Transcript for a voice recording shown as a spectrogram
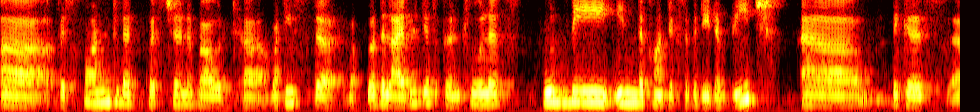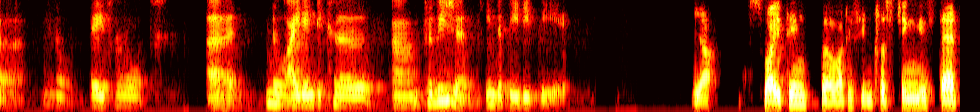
uh, respond to that question about uh, what is the what the liability of a controller would be in the context of a data breach? Um, because uh, you know there is no uh, no identical um, provision in the PDPA. Yeah, so I think uh, what is interesting is that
